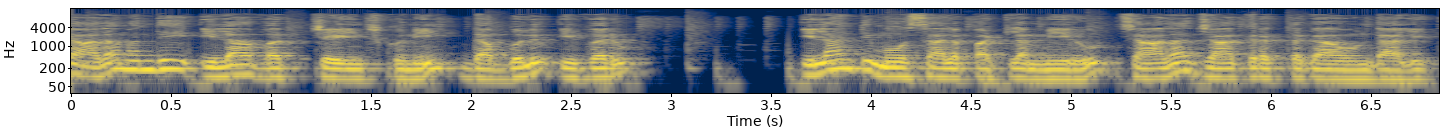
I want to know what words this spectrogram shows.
చాలా మంది ఇలా వర్క్ చేయించుకుని డబ్బులు ఇవ్వరు. ఇలాంటి మోసాల పట్ల మీరు చాలా జాగ్రత్తగా ఉండాలి.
